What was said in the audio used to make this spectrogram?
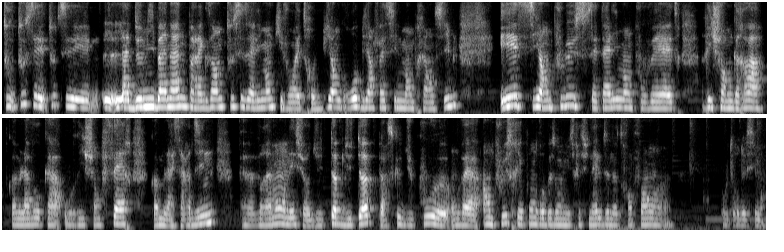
tout, ces, toutes ces, la demi-banane par exemple, tous ces aliments qui vont être bien gros, bien facilement préhensibles. Et si en plus cet aliment pouvait être riche en gras comme l'avocat ou riche en fer comme la sardine, euh, vraiment on est sur du top du top parce que du coup on va en plus répondre aux besoins nutritionnels de notre enfant autour de 6 mois.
